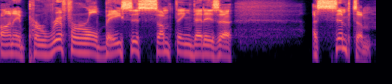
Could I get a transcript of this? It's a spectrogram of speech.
on a peripheral basis, something that is a, a symptom,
